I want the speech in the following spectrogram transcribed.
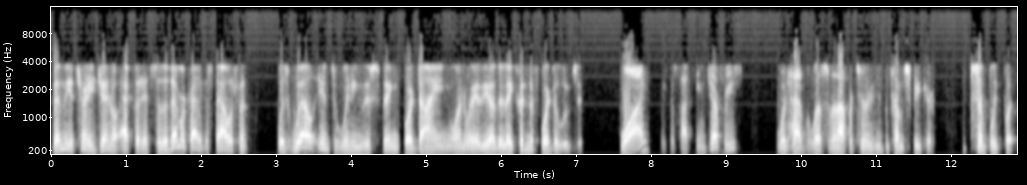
Then the attorney general echoed it. So the Democratic establishment was well into winning this thing or dying one way or the other. They couldn't afford to lose it. Why? Because Hakeem Jeffries would have less of an opportunity to become speaker simply put.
